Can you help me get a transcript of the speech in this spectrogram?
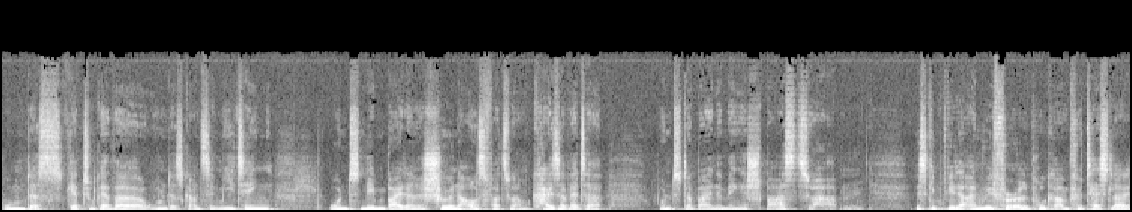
um das Get-Together, um das ganze Meeting und nebenbei dann eine schöne Ausfahrt zu haben, Kaiserwetter und dabei eine Menge Spaß zu haben. Es gibt wieder ein Referral-Programm für Tesla.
